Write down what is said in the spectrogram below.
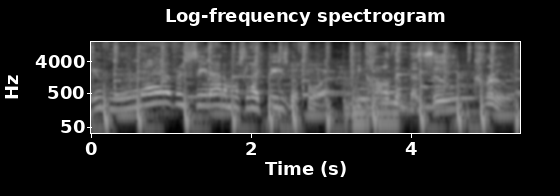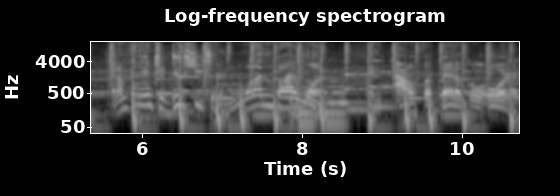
you've never seen animals like these before. We call them the Zoo Crew, and I'm going to introduce you to them one by one in alphabetical order.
